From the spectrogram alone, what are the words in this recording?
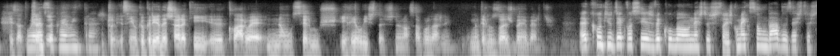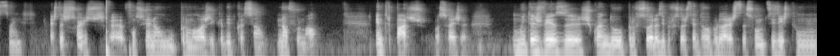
exato. Uma herança Portanto, que vem muito de trás. assim, o que eu queria deixar aqui eh, claro é não sermos irrealistas na nossa abordagem, mantermos os olhos bem abertos. Que conteúdos é que vocês veiculam nestas sessões? Como é que são dadas estas sessões? Estas sessões eh, funcionam por uma lógica de educação não formal, entre pares, ou seja, muitas vezes quando professoras e professores tentam abordar estes assuntos existe um,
